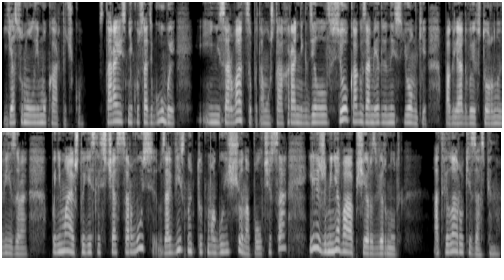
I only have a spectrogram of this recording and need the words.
Я сунул ему карточку, стараясь не кусать губы и не сорваться, потому что охранник делал все, как в замедленной съемке, поглядывая в сторону визора, понимая, что если сейчас сорвусь, зависнуть тут могу еще на полчаса, или же меня вообще развернут. Отвела руки за спину.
